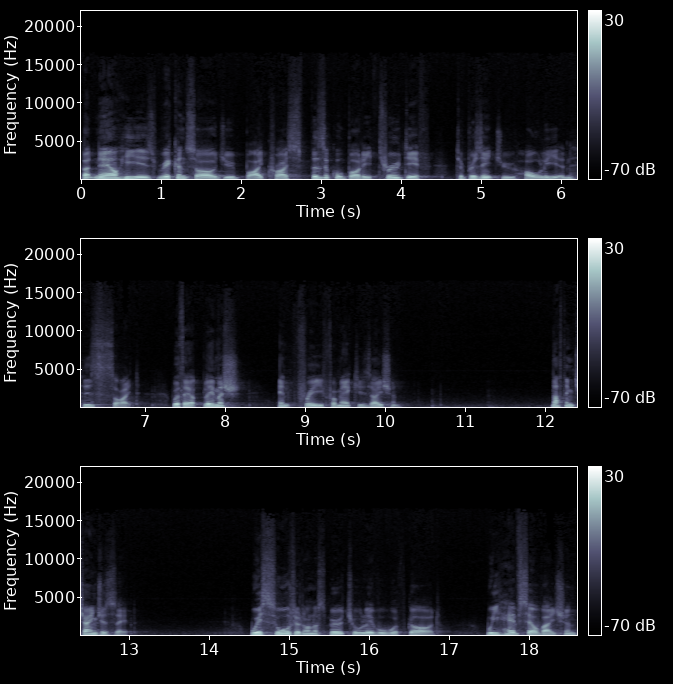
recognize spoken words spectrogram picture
But now he has reconciled you by Christ's physical body through death to present you holy in his sight, without blemish and free from accusation. Nothing changes that. We're sorted on a spiritual level with God. We have salvation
